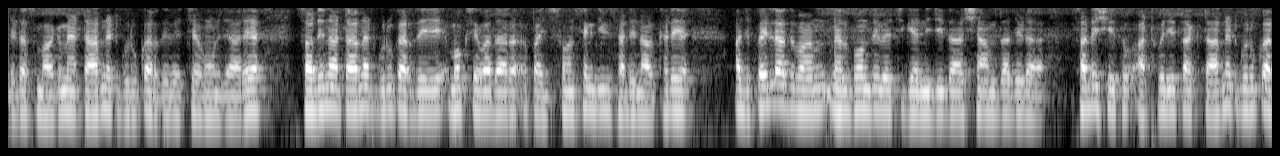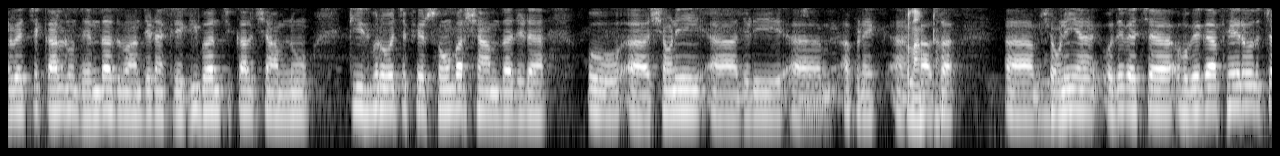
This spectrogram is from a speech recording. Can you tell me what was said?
ਜਿਹੜਾ ਸਮਾਗਮ ਹੈ, ਟਾਰਨਟ ਗੁਰੂ ਘਰ ਦੇ ਵਿੱਚ ਹੋਣ ਜਾ ਰਿਹਾ। ਸਾਡੇ ਨਾਲ ਟਾਰਨਟ ਗੁਰੂ ਘਰ ਦੇ ਮੁੱਖ ਸੇਵਾਦਾਰ ਭਾਈ ਜਸਵੰਤ ਸਿੰਘ ਜੀ ਵੀ ਸਾਡੇ ਨਾਲ ਖੜੇ ਆ। ਅੱਜ ਪਹਿਲਾ ਦੀਵਾਨ ਮੈਲਬੌਰਨ ਦੇ ਵਿੱਚ ਗਿਆਨੀ ਜੀ ਦਾ ਸ਼ਾਮ ਦਾ ਜਿਹੜਾ 6:30 ਤੋਂ 8 ਵਜੇ ਤੱਕ ਟਾਰਨਟ ਗੁਰੂ ਘਰ ਵਿੱਚ ਕੱਲ ਨੂੰ ਦਿਨ ਦਾ ਦੀਵਾਨ ਜਿਹੜਾ ਕ੍ਰੇਗੀਬਰਨ ਚ ਕੱਲ ਸ਼ਾਮ ਨੂੰ ਕੀਸਬਰੋ ਚ ਫਿਰ ਸੋਮਵਾਰ ਸ਼ਾਮ ਦਾ ਜਿਹੜਾ ਉਹ ਅ, ਜਿਹੜੀ ਆਪਣੇ ਖਾਲਸਾ ਛਾਉਣੀ ਆ ਉਹਦੇ ਵਿੱਚ ਹੋਵੇਗਾ। ਫਿਰ ਉਹਦੇ ਚ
